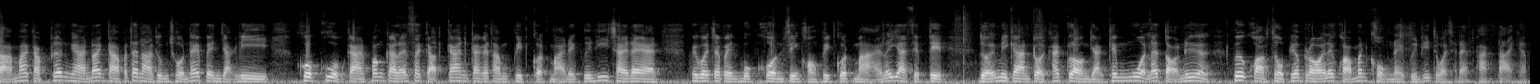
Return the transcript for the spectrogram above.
สามารถขับเคลื่อนงานด้านการพัฒนาชุมชนได้เป็นอย่างดี ควบคู่กับการป้องกันและสกัดกั้นการกระทำผิดกฎหมายในพื้นที่ชายแดน ไม่ว่าจะเป็นบุคคลสิ่งของผิดกฎหมายและยาเสพติด โดยมีการตรวจคัดกรองอย่างเข้มงวดและต่อเนื่อง เพื่อความสงบเรียบร้อยและความมั่นคงในพื้นที่จังหวัดแถลงภาคใต้ครับ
